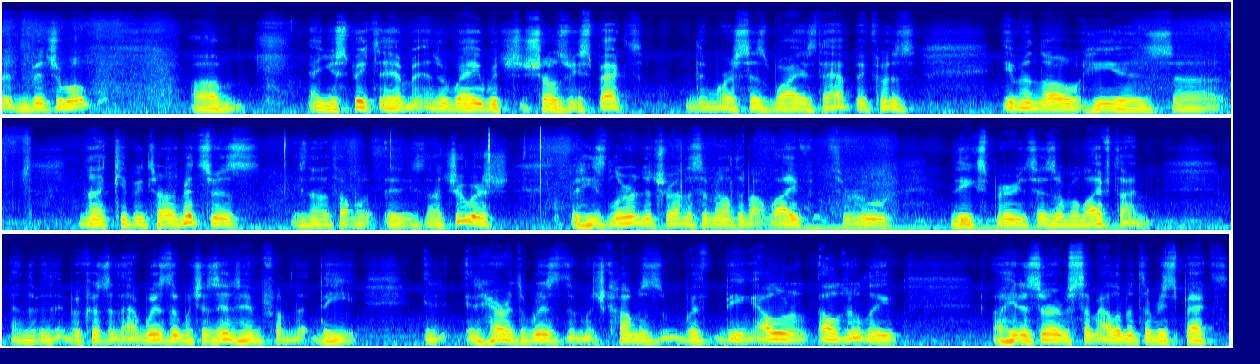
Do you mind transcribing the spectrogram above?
individual um, and you speak to him in a way which shows respect. The Gemara says, why is that? Because even though he is uh, not keeping Torah mitzvahs, he's not a Talmud, he's not Jewish, but he's learned a tremendous amount about life through the experiences of a lifetime, and the, because of that wisdom which is in him from the, the inherent wisdom which comes with being elder, elderly, uh, he deserves some element of respect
